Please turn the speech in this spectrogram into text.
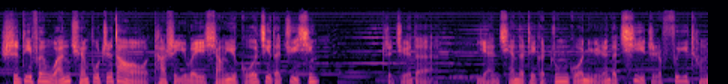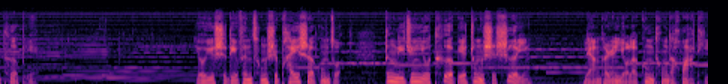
史蒂芬完全不知道他是一位享誉国际的巨星，只觉得眼前的这个中国女人的气质非常特别。由于史蒂芬从事拍摄工作，邓丽君又特别重视摄影，两个人有了共同的话题，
